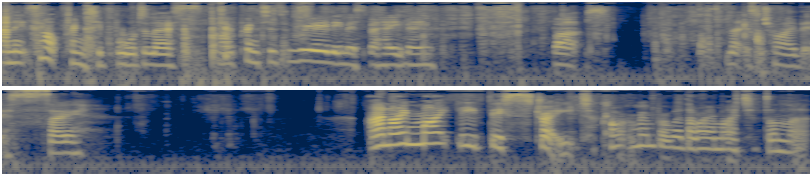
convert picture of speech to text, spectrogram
and it's not printed borderless. My printer's really misbehaving. But let's try this. So... And I might leave this straight. I can't remember whether I might have done that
